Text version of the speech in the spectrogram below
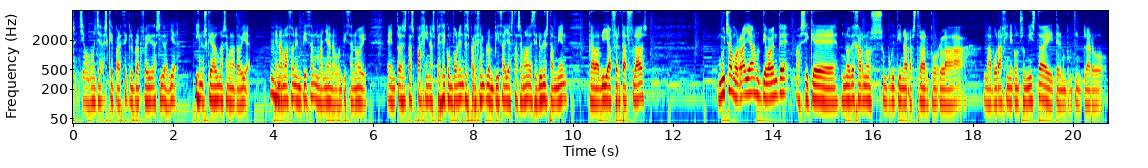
llevamos ya es que parece que el Black Friday ha sido ayer y nos queda una semana todavía en Amazon empiezan mañana o empiezan hoy. En todas estas páginas PC Componentes, por ejemplo, empieza ya esta semana, desde el lunes también. Cada día ofertas flash. Mucha morralla últimamente, así que no dejarnos un poquitín arrastrar por la, la vorágine consumista y tener un poquitín claro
